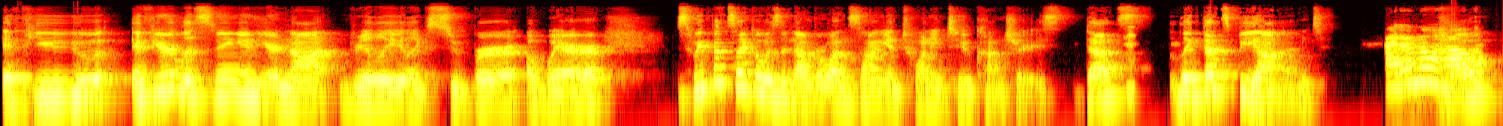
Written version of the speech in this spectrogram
If you, if you're listening and you're not really like super aware, Sweet But Psycho was the number one song in 22 countries. That's like that's beyond. I don't know how, how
